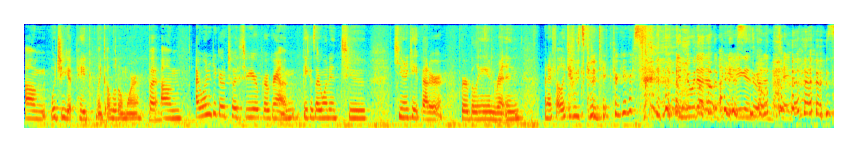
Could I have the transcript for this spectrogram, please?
um, which you get paid like a little more. But um, I wanted to go to a three-year program because I wanted to communicate better verbally and written. And I felt like it was going to take three years. You knew that at the beginning. It's gonna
